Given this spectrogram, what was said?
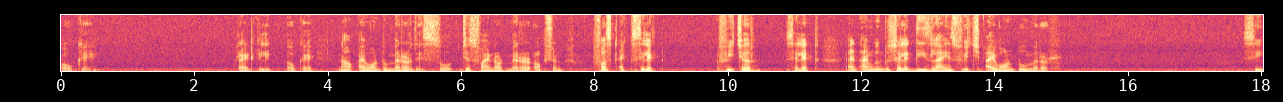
Okay. Right click okay. Now I want to mirror this so just find out mirror option. First act select feature select and I'm going to select these lines which I want to mirror see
